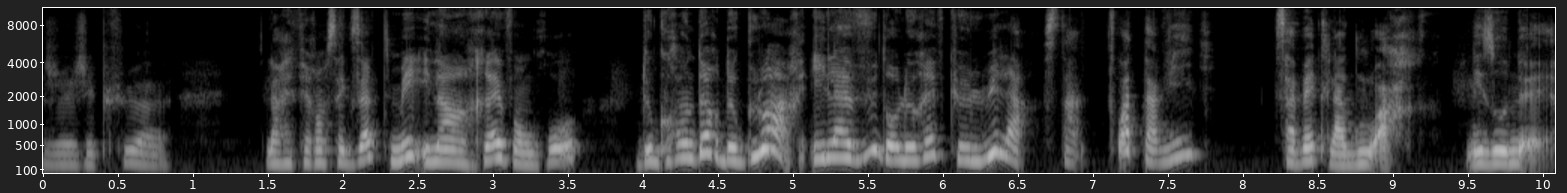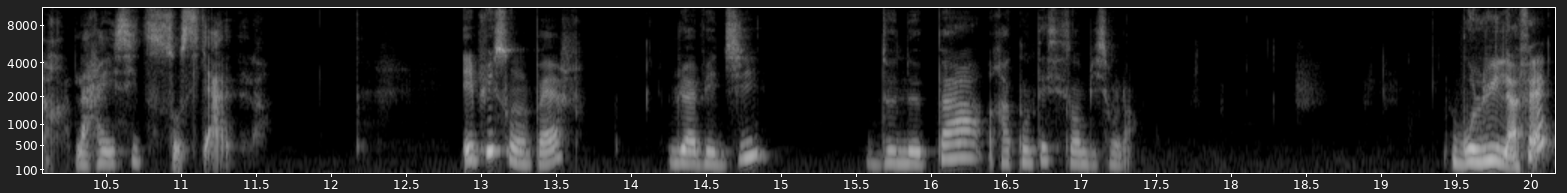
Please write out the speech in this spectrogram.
J'ai plus euh, la référence exacte, mais il a un rêve en gros de grandeur, de gloire. Il a vu dans le rêve que lui là, ça, toi ta vie, ça va être la gloire, les honneurs, la réussite sociale. Et puis son père lui avait dit de ne pas raconter ses ambitions-là. Bon, lui, il l'a fait.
